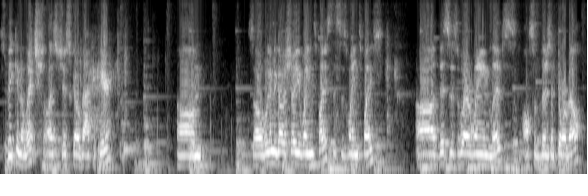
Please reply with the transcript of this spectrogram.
speaking of which, let's just go back up here. Um, so we're going to go show you Wayne's place. This is Wayne's place. Uh, this is where Wayne lives. Also, there's a doorbell.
